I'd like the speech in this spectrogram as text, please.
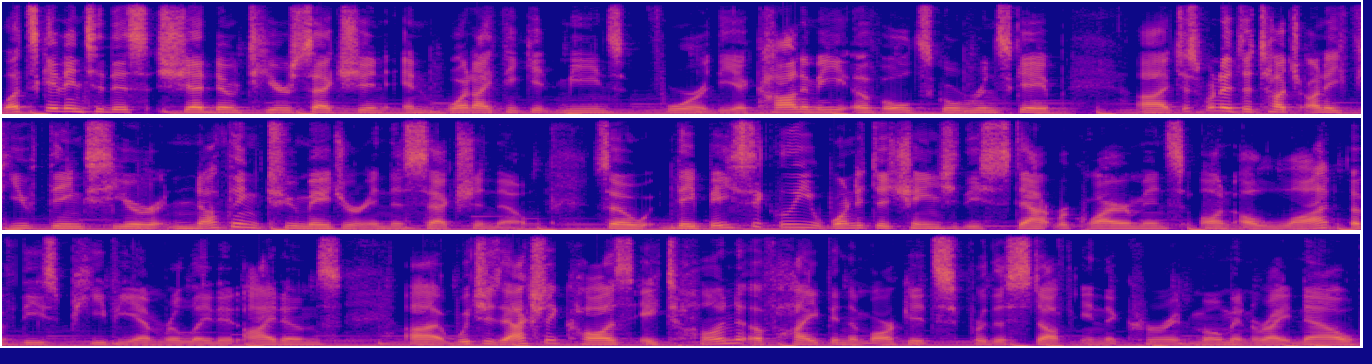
Let's get into this Shed No Tiers section and what I think it means for the economy of old school RuneScape. I uh, just wanted to touch on a few things here, nothing too major in this section though. So they basically wanted to change the stat requirements on a lot of these PVM related items, uh, which has actually caused a ton of hype in the markets for this stuff in the current moment right now.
